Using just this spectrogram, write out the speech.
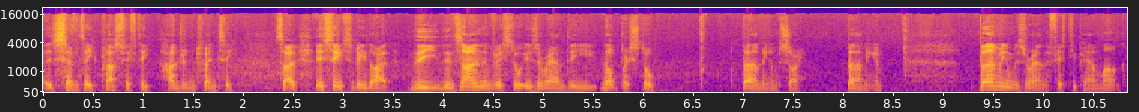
It's 70 plus 50, 120. So it seems to be like the, the zone in Bristol is around the, not Bristol, Birmingham, sorry, Birmingham. Birmingham is around the £50 mark.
